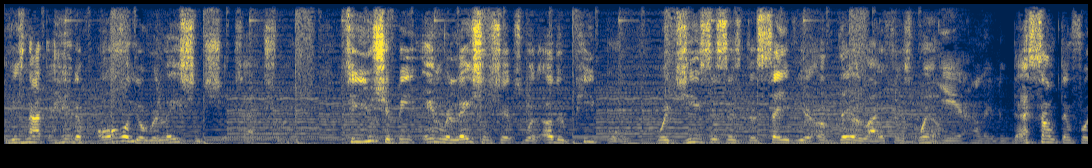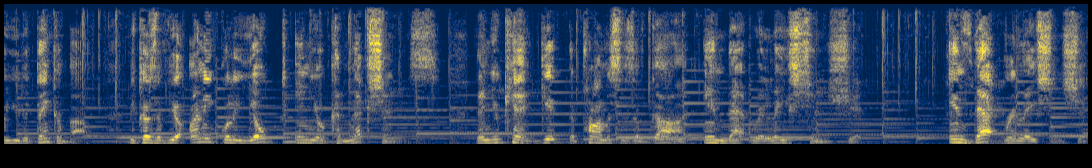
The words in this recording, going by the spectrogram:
if He's not the head of all your relationships, actually, see, you should be in relationships with other people where Jesus is the Savior of their life as well. Yeah, hallelujah. That's something for you to think about. Because if you're unequally yoked in your connections, then you can't get the promises of God in that relationship. In that relationship.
